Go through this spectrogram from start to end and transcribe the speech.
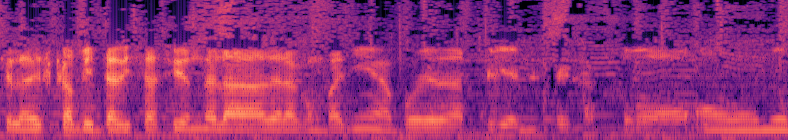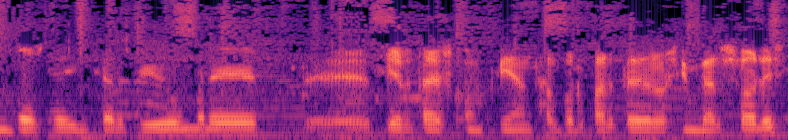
que la descapitalización de la, de la compañía puede dar pie en este caso a, movimientos de incertidumbre, cierta desconfianza por parte de los inversores,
